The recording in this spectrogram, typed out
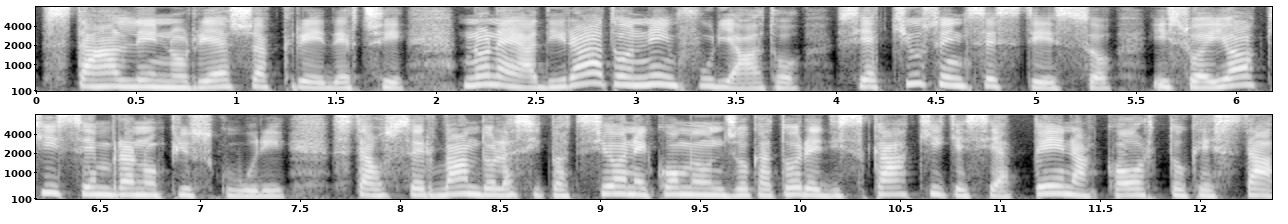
Stanley non riesce a crederci. Non è adirato né infuriato. Si è chiuso in se stesso. I suoi occhi sembrano più scuri. Sta osservando la situazione come un giocatore di scacchi che si è appena accorto che sta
